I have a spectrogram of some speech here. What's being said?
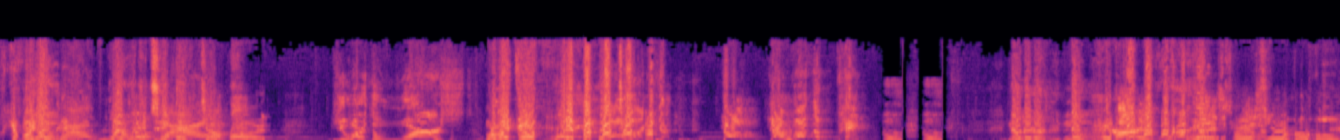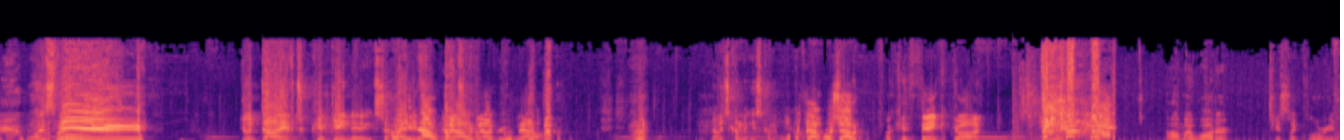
fuck am I Why doing? would, wow. Why would you take that jump? God. You are the worst. What am I doing? Oh my god! Don't jump on the pink. No, no, no, no! What is with you? What's wrong with you? Do a dive to get, gain the extra height. Okay, if now, you know it's now, now, do it now. No, it's coming, it's coming. Watch out, watch out! Okay, thank God. Oh, my water tastes like chlorine.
